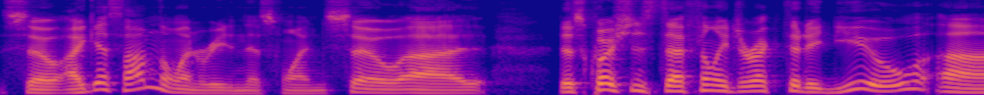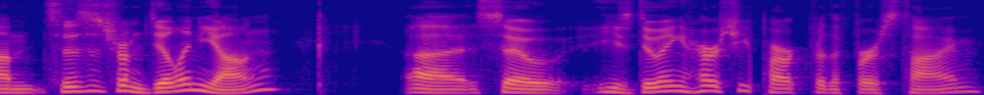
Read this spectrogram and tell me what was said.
So I guess I'm the one reading this one. So uh, This question is definitely directed at you. Um, so this is from Dylan Young. Uh, so he's doing Hershey Park for the first time.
